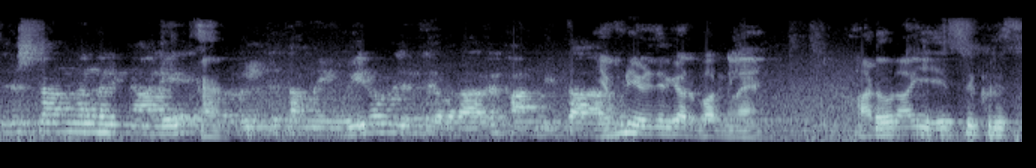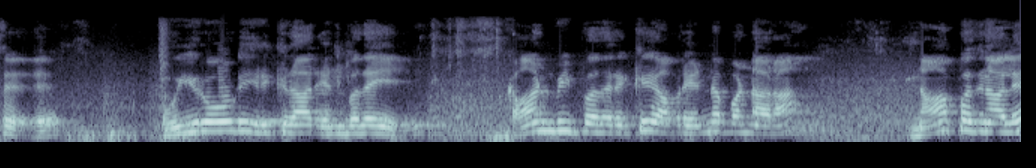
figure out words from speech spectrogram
திருஷ்டாந்தங்களினாலே அவர்களுக்கு தம்மை உயிரோடு இருக்கிறவராக காண்பித்தார். எப்படி எழுதியிருக்காரு பாருங்களேன். ஆண்டவராகிய இயேசு கிறிஸ்து உயிரோடு இருக்கிறார் என்பதை காண்பிப்பதற்கு அவர் என்ன பண்ணாராம் நாற்பது நாள்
